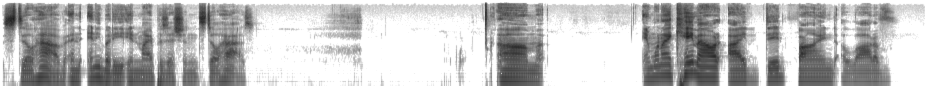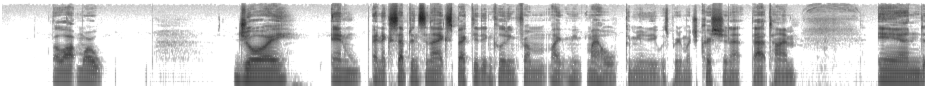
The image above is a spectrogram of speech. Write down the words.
still have and anybody in my position still has. Um and when I came out, I did find a lot of a lot more joy and and acceptance than I expected, including from like my whole community was pretty much Christian at that time. And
